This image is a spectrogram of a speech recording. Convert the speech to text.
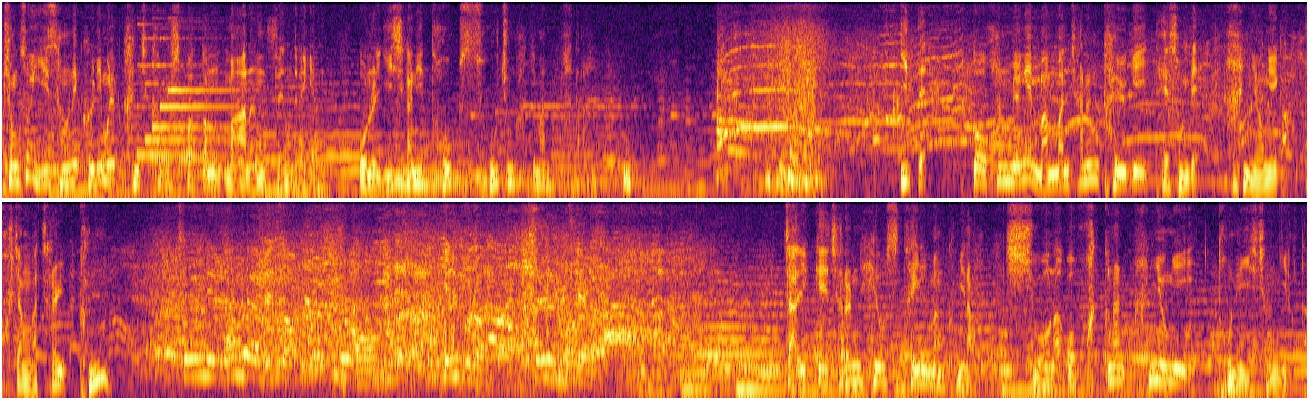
평소 이상은의 그림을 간직하고 싶었던 많은 팬들에겐 오늘 이 시간이 더욱 소중하기만 하다. 이때 또 한 명의 만만치 않은 가요계의 대선배 한영애가 포장마차를 방문. 좋은 일을 한다 그래서 어, 일부러 질렀지요. 짧게 자른 헤어스타일만큼이나 시원하고 화끈한 한영이 도네이션이었다.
